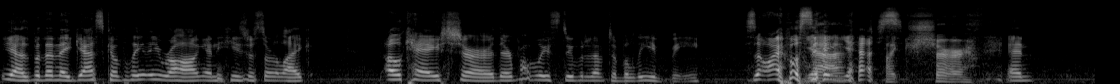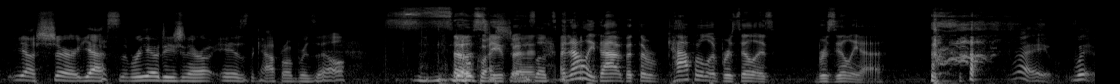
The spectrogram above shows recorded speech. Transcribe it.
yes, but then they guess completely wrong, and he's just sort of like, okay, sure, they're probably stupid enough to believe me, so I will Yeah, say yes. Like sure. and yeah, sure, yes, Rio de Janeiro is the capital of Brazil. So No stupid. questions, let's And not only that, but the capital of Brazil is Brasilia. Right, Wh-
